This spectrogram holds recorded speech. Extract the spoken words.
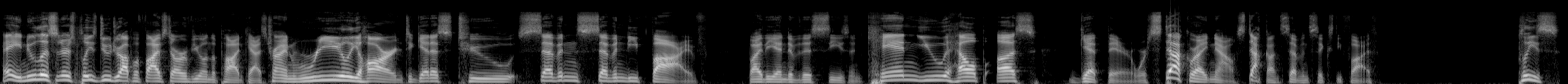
Hey, new listeners, please do drop a five star review on the podcast. Trying really hard to get us to 775 by the end of this season. Can you help us get there? We're stuck right now, stuck on 765. Please,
